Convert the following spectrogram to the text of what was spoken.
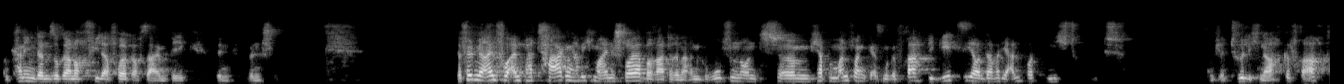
und kann ihm dann sogar noch viel Erfolg auf seinem Weg wünschen. Da fällt mir ein, vor ein paar Tagen habe ich mal eine Steuerberaterin angerufen und ähm, ich habe am Anfang erstmal gefragt, wie geht's ihr? Und da war die Antwort nicht gut habe ich natürlich nachgefragt.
